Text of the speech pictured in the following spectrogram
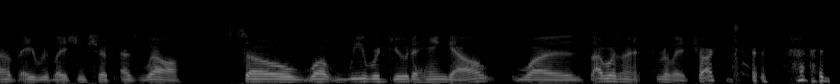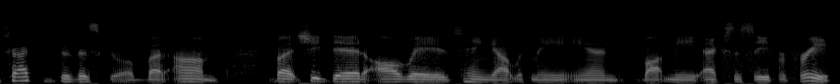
of a relationship as well. So what we would do to hang out was I wasn't really attracted attracted to this girl, but um but she did always hang out with me and bought me ecstasy for free.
